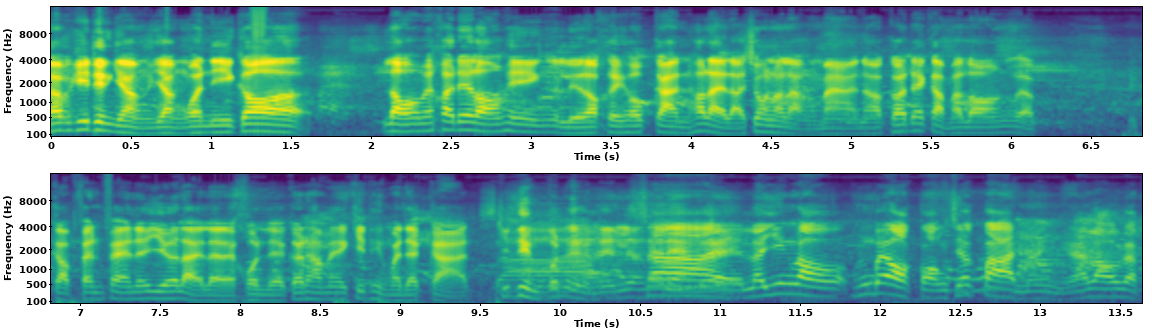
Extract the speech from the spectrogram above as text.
ครับคิดถึงอย่างอย่างวันนี้ก็เราไม่ค่อยได้ร้องเพลง หรือเราเคยพบกันเท่าไหร่แล้วช่วงหลังๆมาเนาะก็ได้กลับมาร้องแบบกับแฟนๆได้เยอะหลายหลายๆคนเลยก็ทำให้คิดถึงบรรยากาศ คิดถึงคนอื่นในเรื่องได้ใช่แดงด้วยแล้วยิ่งเราเพิ่งไปออกกองเชือกป่านมาอย่างเงี้ยเราแบบ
